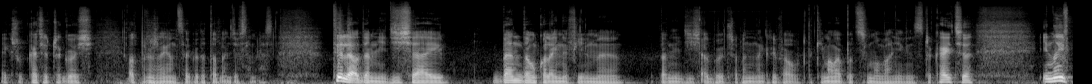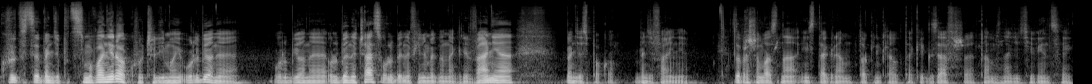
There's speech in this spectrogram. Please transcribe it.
Jak szukacie czegoś odprężającego, to to będzie w sam raz. Tyle ode mnie dzisiaj. Będą kolejne filmy. Pewnie dziś albo jutro będę nagrywał takie małe podsumowanie, więc czekajcie. I no i wkrótce będzie podsumowanie roku, czyli moje ulubione, ulubione, ulubiony czas, ulubione filmy do nagrywania. Będzie spoko, będzie fajnie. Zapraszam Was na Instagram Talking Cloud, tak jak zawsze. Tam znajdziecie więcej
